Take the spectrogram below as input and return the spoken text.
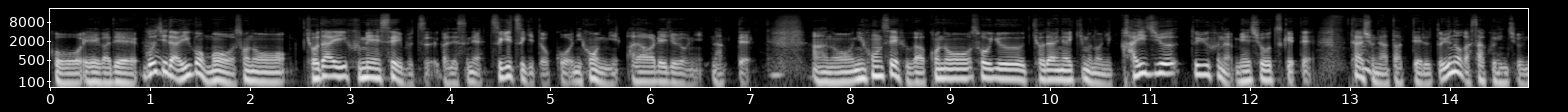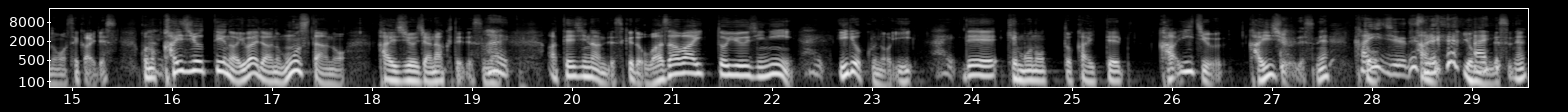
こう映画でゴジラ以後もその巨大不明生物がですね次々とこう日本に現れるようになってあの日本政府がこのそういう巨大な生き物に怪獣というふうな名称をつけて対処に当たっているというのが作品中の世界です。この怪獣っていうのはいわゆるあのモンスターの怪獣じゃなくてですね、はい、当て字なんですけど災いという字に威力の威、はい、で獣と書いて怪獣怪獣ですね。怪獣ですね。はい、読むんですね。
